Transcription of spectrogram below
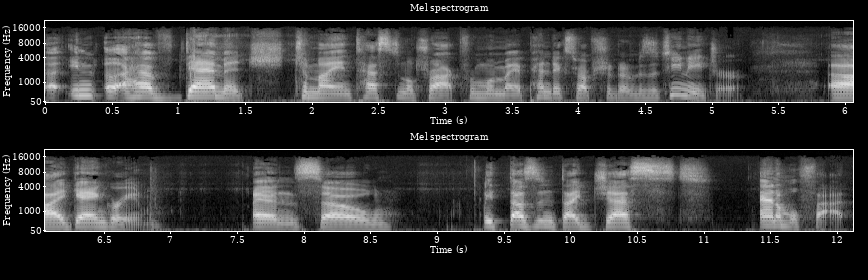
uh, in, uh, I have damage to my intestinal tract from when my appendix ruptured as a teenager. Uh, I gangrene, and so it doesn't digest animal fat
